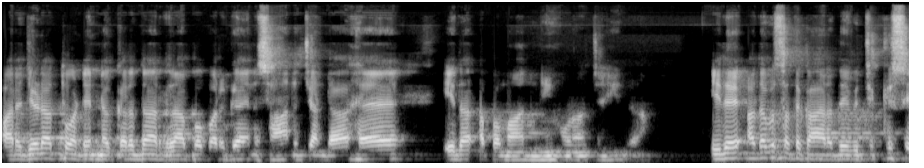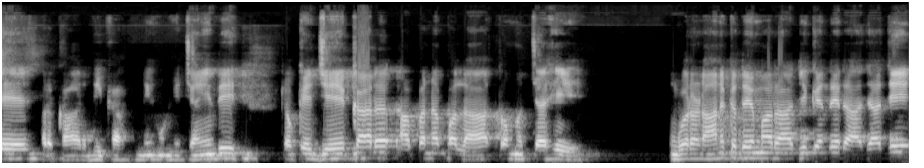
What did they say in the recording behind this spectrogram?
ਪਰ ਜਿਹੜਾ ਤੁਹਾਡੇ ਨਗਰ ਦਾ ਰੱਬ ਵਰਗਾ ਇਨਸਾਨ ਝੰਡਾ ਹੈ, ਇਹਦਾ ਅਪਮਾਨ ਨਹੀਂ ਹੋਣਾ ਚਾਹੀਦਾ। ਇਹਦੇ ਅਦਬ ਸਤਕਾਰ ਦੇ ਵਿੱਚ ਕਿਸੇ ਪ੍ਰਕਾਰ ਦੀ ਘਾਟ ਨਹੀਂ ਹੋਣੀ ਚਾਹੀਦੀ, ਕਿਉਂਕਿ ਜੇਕਰ ਆਪਣਾ ਭਲਾ ਤੁਮ ਚਾਹੇ, ਗੁਰੂ ਨਾਨਕ ਦੇਵ ਮਹਾਰਾਜ ਜੀ ਕਹਿੰਦੇ, ਰਾਜਾ ਜੀ,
